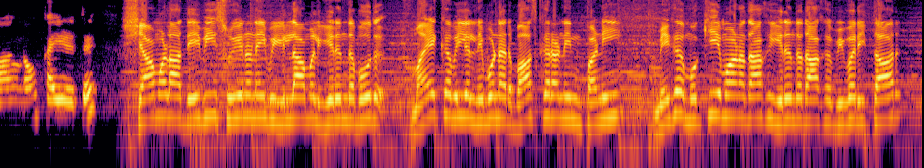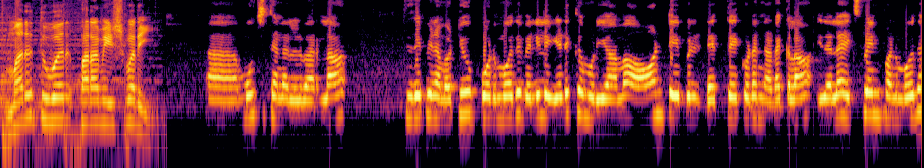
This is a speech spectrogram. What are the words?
வாங்கினோம் கையெழுத்து. ஷியாமளா தேவி சுயநினைவு இல்லாமல் இருந்தபோது மயக்கவியல் நிபுணர் பாஸ்கரனின் பணி மிக முக்கியமானதாக இருந்ததாக விவரித்தார் மருத்துவர் பரமேஸ்வரி. மூச்சு திணறல் வரலாம். திருப்பி நம்ம டியூப் போடும்போது வெளியில எடுக்க முடியாம ஆன் டேபிள் டெத்தே கூட நடக்கலாம். இதெல்லாம் எக்ஸ்பிளைன் பண்ணும்போது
